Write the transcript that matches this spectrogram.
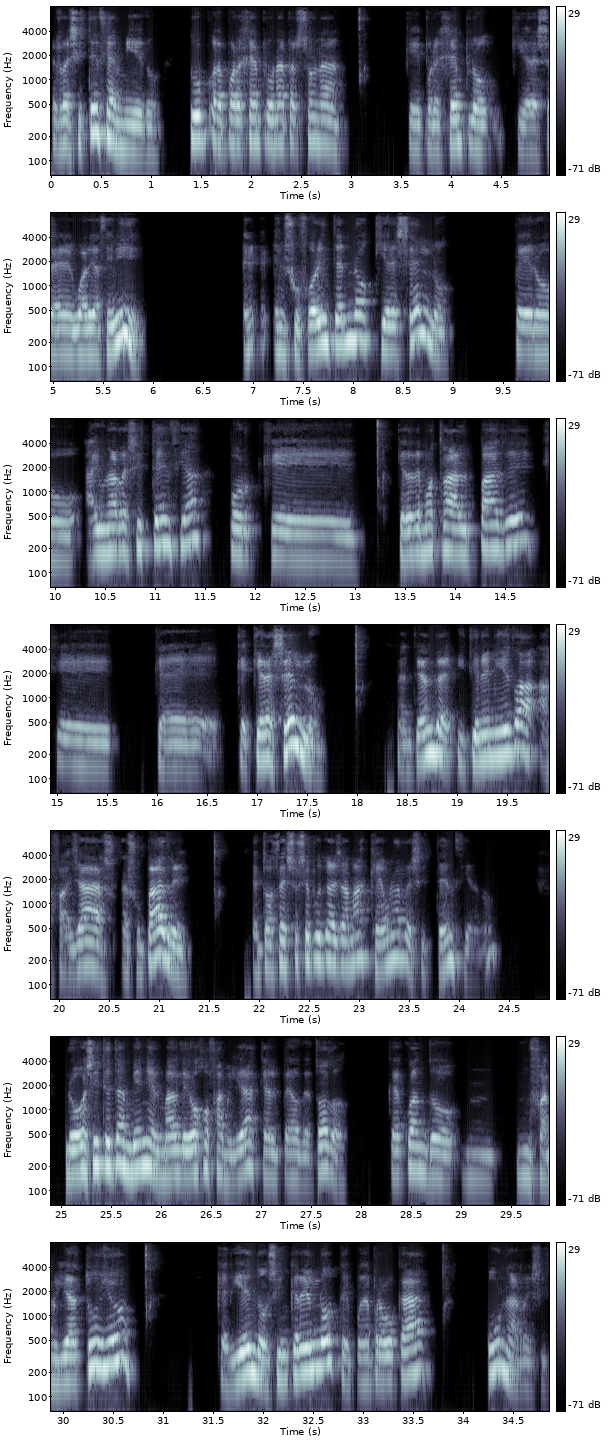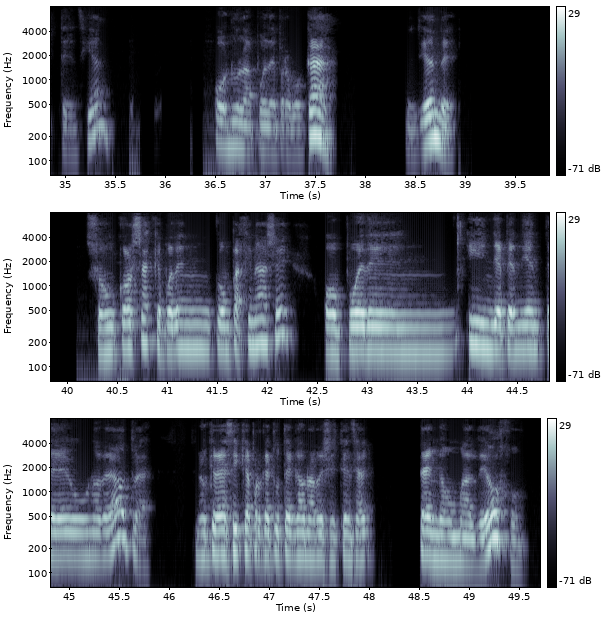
Resistencia es miedo. Tú, por ejemplo, una persona que, por ejemplo, quiere ser guardia civil, en, su foro interno quiere serlo, pero hay una resistencia porque quiere demostrar al padre que, quiere serlo, ¿me entiendes? Y tiene miedo a, fallar a su padre. Entonces eso se puede llamar que es una resistencia, ¿no? Luego existe también el mal de ojo familiar, que es el peor de todos, que es cuando mm, un familiar tuyo queriendo o sin creerlo, te puede provocar una resistencia o no la puede provocar. ¿Me entiendes? Son cosas que pueden compaginarse o pueden ir independientes uno de la otra. No quiere decir que porque tú tengas una resistencia tenga un mal de ojo,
